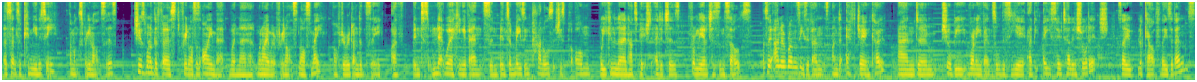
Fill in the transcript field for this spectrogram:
a sense of community amongst freelancers. She was one of the first freelancers I met when uh, when I went freelance last May after redundancy. I've been to sort of networking events and been to amazing panels that she's put on where you can learn how to pitch to editors from the editors themselves. So Anna runs these events under FJ & Co. And um, she'll be running events all this year at the Ace Hotel in Shoreditch. So look out for those events.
